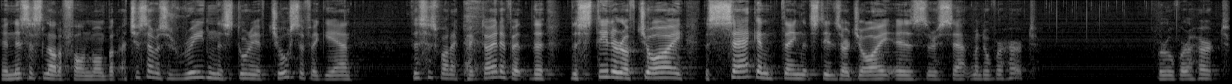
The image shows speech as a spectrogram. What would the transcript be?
and this is not a fun one, but I just I was reading the story of Joseph again. This is what I picked out of it. The, the stealer of joy, the second thing that steals our joy is the resentment over hurt. Or over a hurt.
